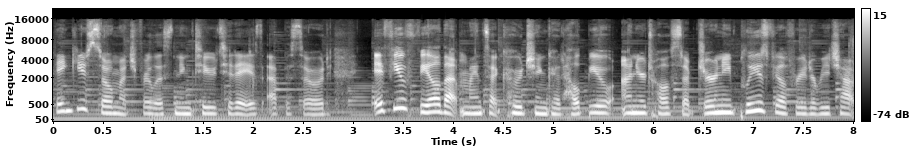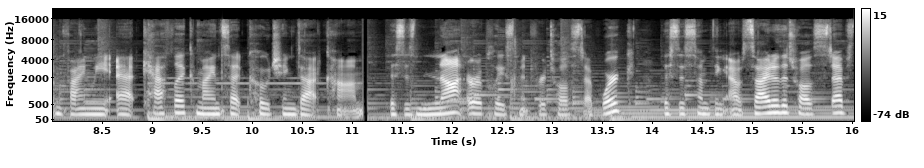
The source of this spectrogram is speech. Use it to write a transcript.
Thank you so much for listening to today's episode. If you feel that mindset coaching could help you on your 12 step journey, please feel free to reach out and find me at CatholicMindsetCoaching.com. This is not a replacement for 12 step work. This is something outside of the 12 steps.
